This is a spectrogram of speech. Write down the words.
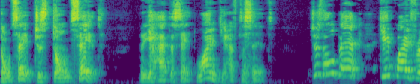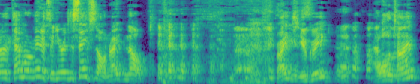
Don't say it. Just don't say it. You have to say it. Why did you have to say it? Just hold back keep quiet for another 10 more minutes and you're in the safe zone, right? No. right? You agree? All the time?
